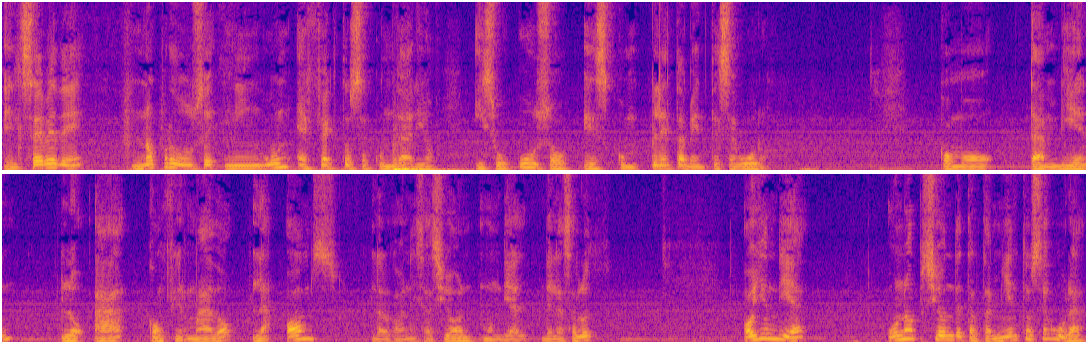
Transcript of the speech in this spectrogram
el CBD no produce ningún efecto secundario y su uso es completamente seguro. Como también lo ha confirmado la OMS, la Organización Mundial de la Salud. Hoy en día, una opción de tratamiento segura,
